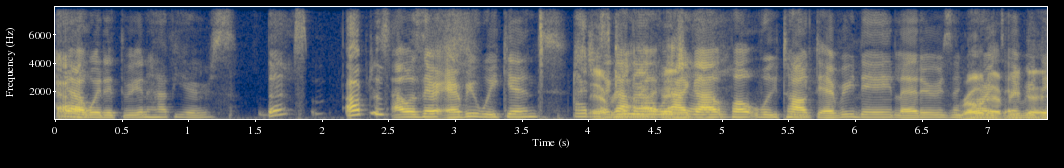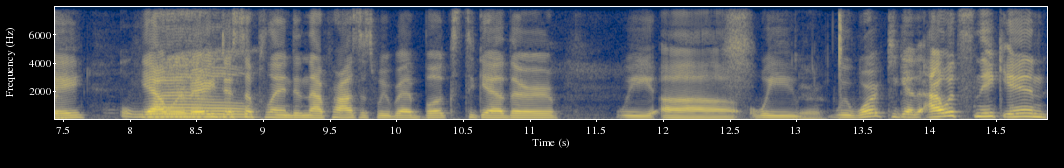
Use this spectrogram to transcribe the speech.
out. yeah, I waited three and a half years. That's. I'm just. I was there every weekend. I just Every I got, cannot weekend. I, got, y'all. phone- we talked every day, letters and Wrote cards every every day. day. Yeah, we're very disciplined in that process. We read books together. We uh we we worked together. I would sneak in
